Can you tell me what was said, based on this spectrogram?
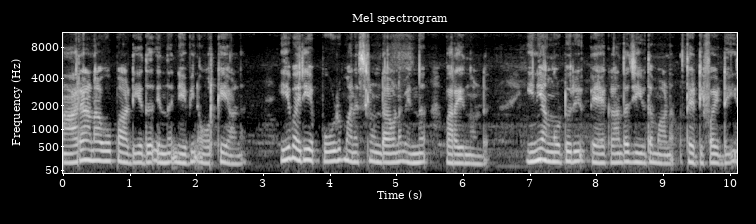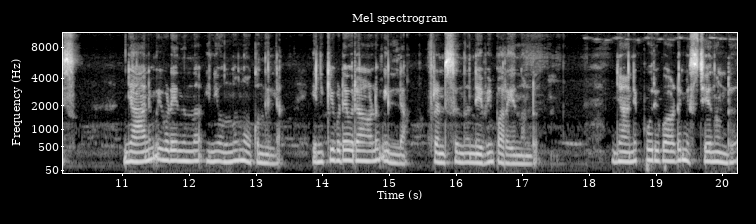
ആരാണാവോ പാടിയത് എന്ന് നെവിൻ ഓർക്കുകയാണ്. ഈ വരി എപ്പോഴും മനസ്സിലുണ്ടാവണം എന്ന് പറയുന്നുണ്ട്. ഇനി അങ്ങോട്ടൊരു ഏകാന്ത ജീവിതമാണ് തേർട്ടി ഫൈവ് ഡേയ്സ്. ഞാനും ഇവിടെ നിന്ന് ഇനി ഒന്നും നോക്കുന്നില്ല. എനിക്കിവിടെ ഒരാളും ഇല്ല ഫ്രണ്ട്സ് എന്ന് നെവിൻ പറയുന്നുണ്ട്. ഞാനിപ്പോൾ ഒരുപാട് മിസ് ചെയ്യുന്നുണ്ട്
